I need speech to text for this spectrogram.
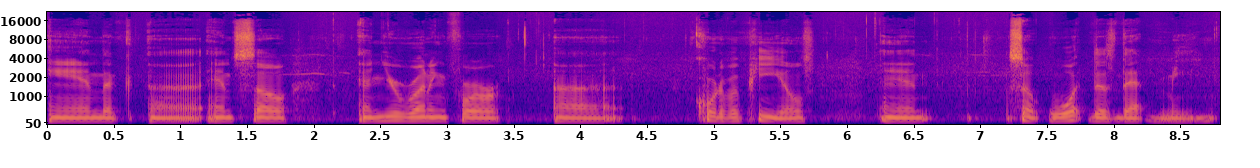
and the uh, and so and you're running for Court of Appeals, and so what does that mean?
